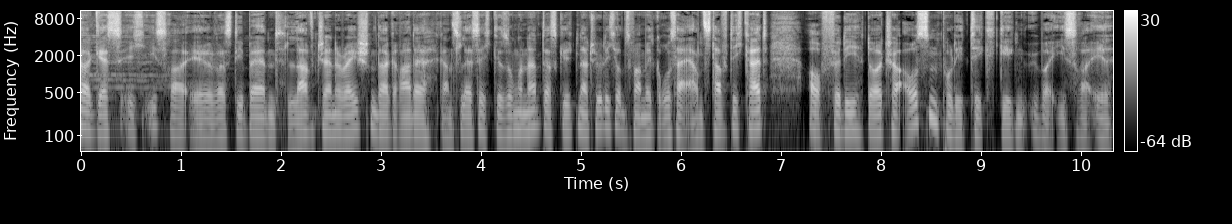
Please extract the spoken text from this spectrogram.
was die Band Love Generation da gerade ganz lässig gesungen hat. Das gilt natürlich und zwar mit großer Ernsthaftigkeit auch für die deutsche Außenpolitik gegenüber Israel.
